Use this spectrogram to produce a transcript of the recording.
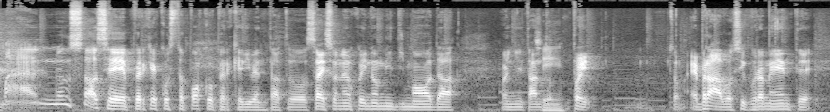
Ma non so se perché costa poco perché è diventato, sai, sono quei nomi di moda ogni tanto. Sì. Poi, insomma, è bravo sicuramente.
